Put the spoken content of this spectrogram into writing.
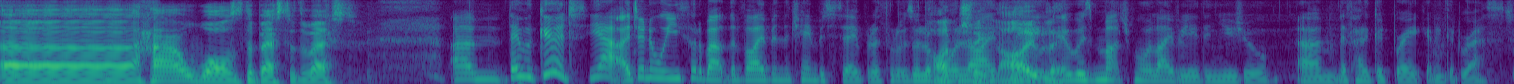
uh, how was the best of the rest? Um, they were good. Yeah, I don't know what you thought about the vibe in the chamber today, but I thought it was a lot Punchy, more lively. lively. It was much more lively than usual. Um, they've had a good break and a good rest.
